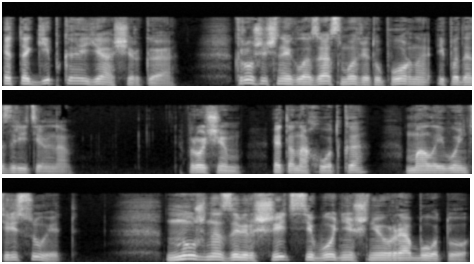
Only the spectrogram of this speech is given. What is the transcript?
это гибкая ящерка. Крошечные глаза смотрят упорно и подозрительно. Впрочем, эта находка мало его интересует. Нужно завершить сегодняшнюю работу,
